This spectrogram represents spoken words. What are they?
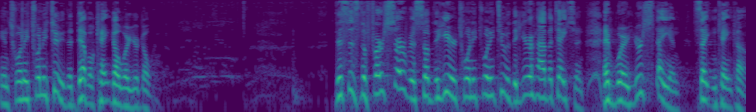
in 2022, the devil can't go where you're going. This is the first service of the year 2022, of the year of habitation. And where you're staying, Satan can't come.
